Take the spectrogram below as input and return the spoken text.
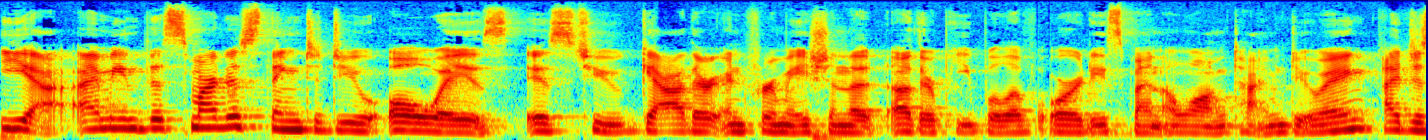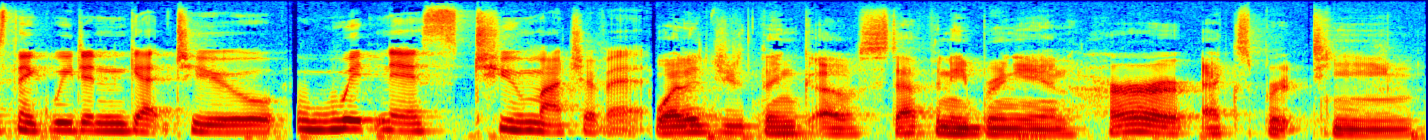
Yeah, I mean, the smartest thing to do always is to gather information that other people have already spent a long time doing. I just think we didn't get to witness too much of it. What did you think of Stephanie bringing in her expert team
